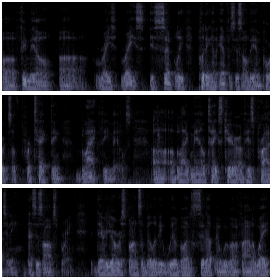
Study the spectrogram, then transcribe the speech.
uh, female uh, race. Race is simply putting an emphasis on the importance of protecting black females. Uh, a black male takes care of his progeny. That's his offspring. They're your responsibility. We're going to sit up and we're going to find a way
